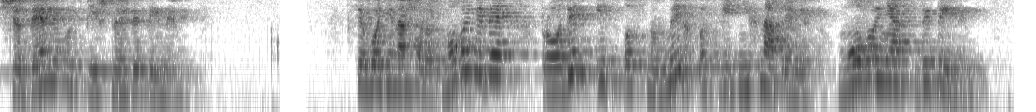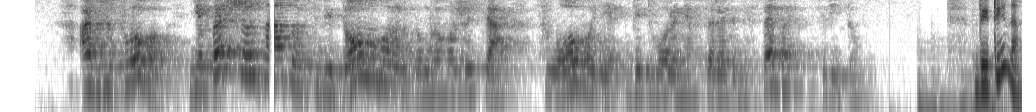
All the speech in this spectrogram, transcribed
Щоденник успішної дитини. Сьогодні наша розмова піде про один із основних освітніх напрямів мовлення дитини. Адже слово є першою ознакою свідомого розумного життя. Слово є відтворення всередині себе світу. Дитина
